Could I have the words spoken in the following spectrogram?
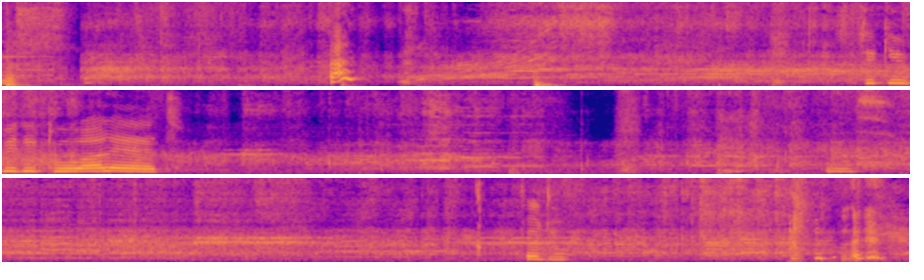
Yes. Skibidi tuvalet. Çocuk.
